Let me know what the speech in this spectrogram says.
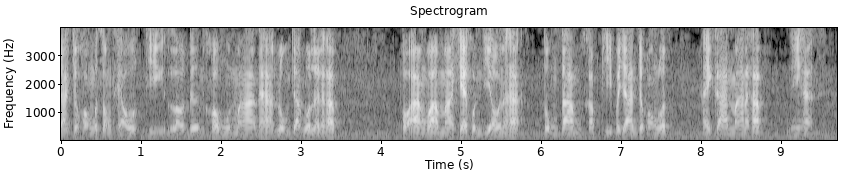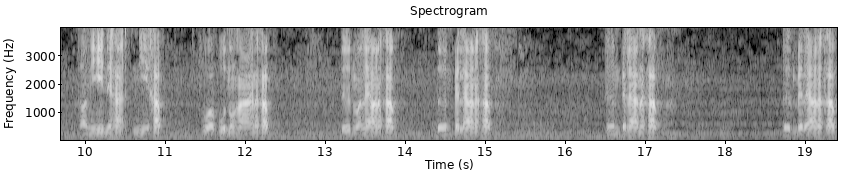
จากเจ้าของรถสองแถวที่เราเดินข้อมูลมานะฮะลงจากรถแล้วนะครับเพราะอ้างว่ามาแค่คนเดียวนะฮะตรงตามกับที่พยานเจ้าของรถให้การมานะครับนี่ฮะตอนนี้นี่ยฮะนี่ครับตัวผู้ต้องหานะครับ เดินมาแล้วนะครับ เดินไปแล้วนะครับ เดินไปแล้วนะครับ เดินไปแล้วนะครับ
